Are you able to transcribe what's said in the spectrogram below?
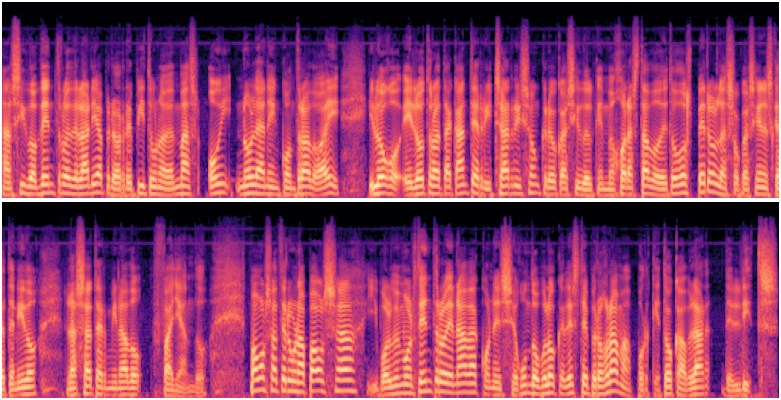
han sido dentro del área, pero repito una vez más, hoy no le han encontrado ahí. Y luego el otro atacante, Richarlison, creo que ha sido el que mejor ha estado de todos, pero las ocasiones que ha tenido las ha terminado fallando. Vamos a hacer una pausa y volvemos dentro de nada con el segundo bloque de este programa, porque toca hablar del Leeds.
